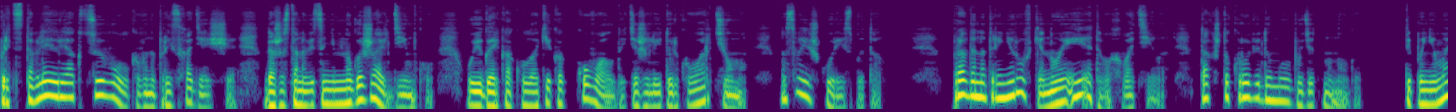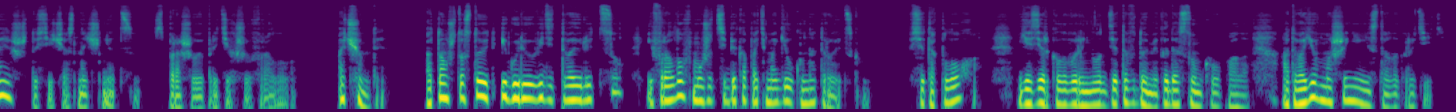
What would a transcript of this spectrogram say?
представляю реакцию Волкова на происходящее. Даже становится немного жаль Димку. У Игорька кулаки как кувалды, тяжелее только у Артема. На своей шкуре испытал. Правда, на тренировке, но и этого хватило. Так что крови, думаю, будет много. Ты понимаешь, что сейчас начнется? Спрашиваю притихшую Фролову. О чем ты? О том, что стоит Игорю увидеть твое лицо, и Фролов может себе копать могилку на Троицком. «Все так плохо? Я зеркало выронила где-то в доме, когда сумка упала, а твое в машине не стала крутить.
